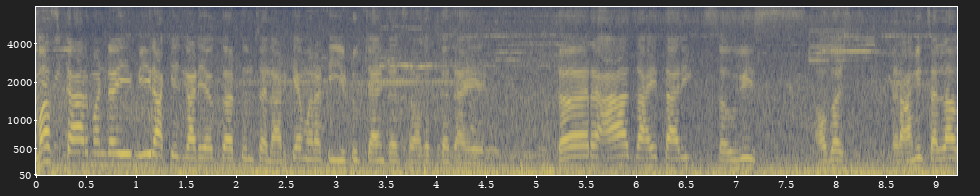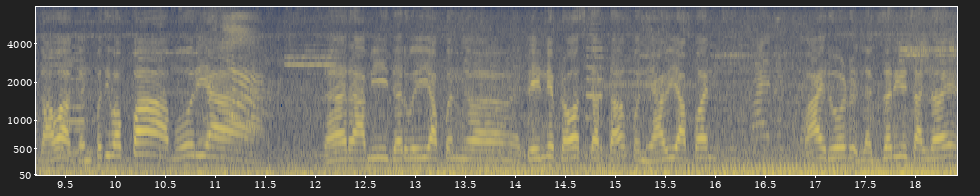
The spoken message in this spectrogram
नमस्कार मंडळी मी राकेश गाडेकर तुमचं लाडक्या मराठी यूट्यूब चॅनलचं स्वागत करत आहे. तर आज आहे तारीख सव्वीस ऑगस्ट. तर आम्ही चाललो गावा गणपती बाप्पा मोरया. तर आम्ही दरवेळी आपण ट्रेनने प्रवास करता पण यावेळी आपण बाय रोड लक्झरी चाललो आहे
